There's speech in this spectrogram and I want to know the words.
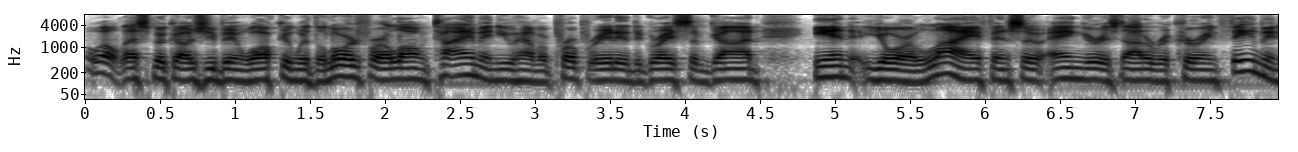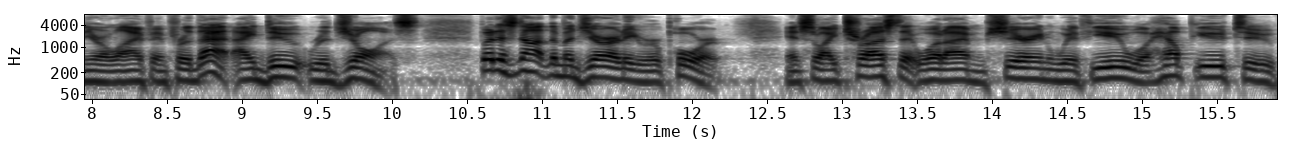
well, that's because you've been walking with the Lord for a long time and you have appropriated the grace of God in your life. And so anger is not a recurring theme in your life. And for that, I do rejoice. But it's not the majority report. And so I trust that what I'm sharing with you will help you to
